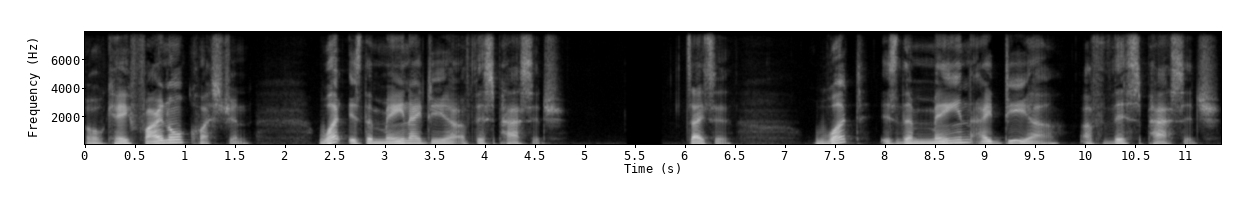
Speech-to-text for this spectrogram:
Okay, final question. What is the main idea of this passage? 再次, what is the main idea of this passage?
